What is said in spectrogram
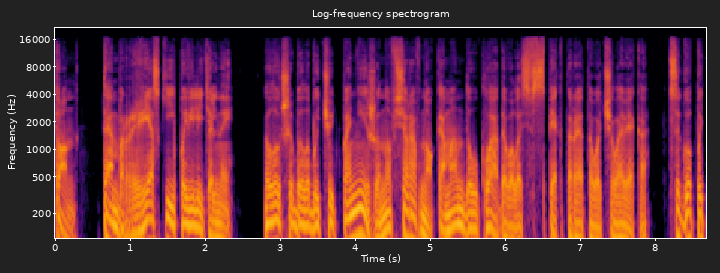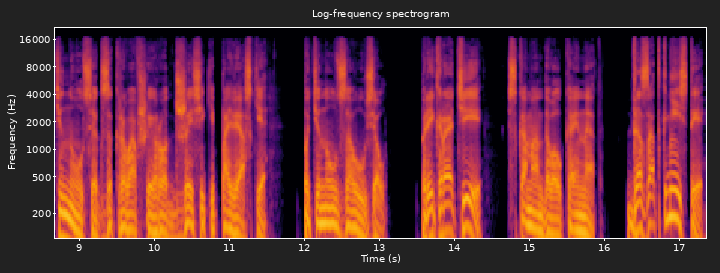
тон, тембр резкий и повелительный. Лучше было быть чуть пониже, но все равно команда укладывалась в спектр этого человека. Цыго потянулся к закрывавшей рот Джессики повязке, потянул за узел. «Прекрати!» — скомандовал Кайнет. «Да заткнись ты!»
